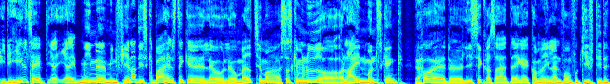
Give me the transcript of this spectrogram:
i det hele taget, jeg, jeg, mine, mine fjender, de skal bare helst ikke øh, lave, lave mad til mig, og så skal man ud og, og lege en mundskænk, Ja. for at øh, lige sikre sig, at der ikke er kommet en eller anden form for gift i det.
